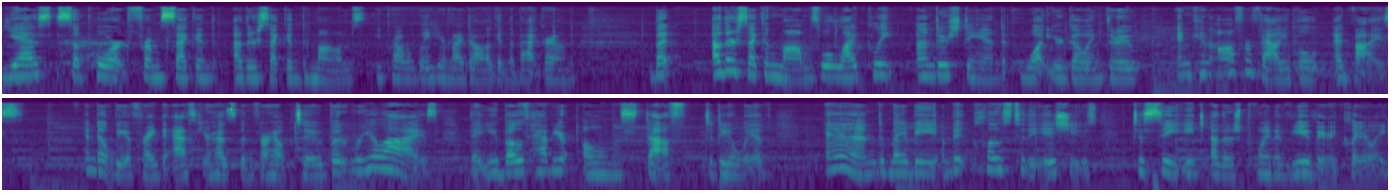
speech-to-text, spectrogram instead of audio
Yes, support from second other second moms. You probably hear my dog in the background. But other second moms will likely understand what you're going through and can offer valuable advice. And don't be afraid to ask your husband for help too, but realize that you both have your own stuff to deal with and may be a bit close to the issues to see each other's point of view very clearly.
